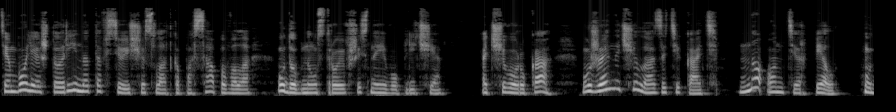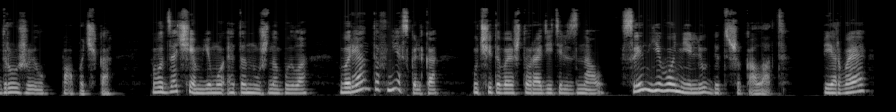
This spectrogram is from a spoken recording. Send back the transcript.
тем более, что Рина-то все еще сладко посапывала, удобно устроившись на его плече, отчего рука уже начала затекать. Но он терпел, удружил папочка. Вот зачем ему это нужно было? Вариантов несколько, учитывая, что родитель знал, сын его не любит шоколад. Первое —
